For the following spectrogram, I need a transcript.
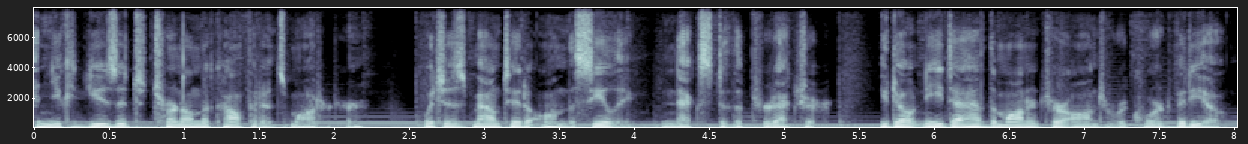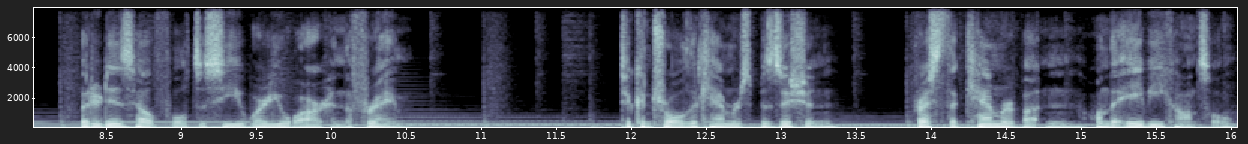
and you can use it to turn on the confidence monitor, which is mounted on the ceiling next to the projector. You don't need to have the monitor on to record video, but it is helpful to see where you are in the frame. To control the camera's position, press the camera button on the AV console.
